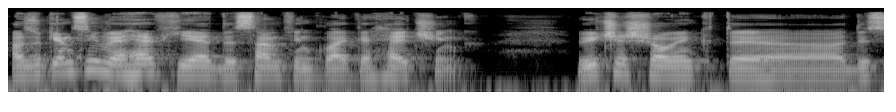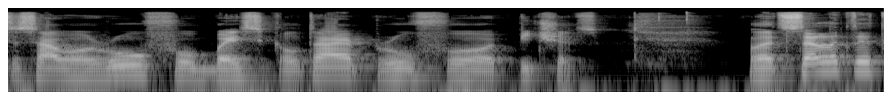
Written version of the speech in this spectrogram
As you can see we have here the something like a hatching which is showing the this is our roof basic type roof uh, pitches let's select it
